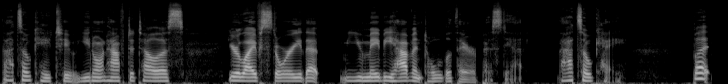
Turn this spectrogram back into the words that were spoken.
That's okay too. You don't have to tell us your life story that you maybe haven't told a therapist yet. That's okay. But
